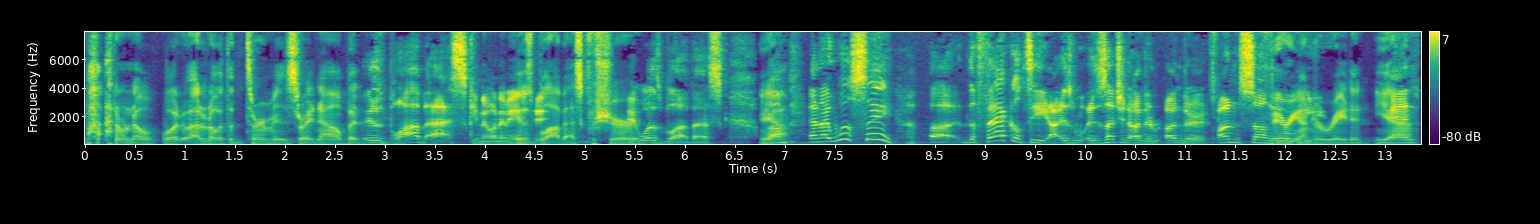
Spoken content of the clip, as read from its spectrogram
I don't know what I don't know what the term is right now, but It was blob esque. You know what I mean? it was blob esque for sure. It was blob esque. Yeah. Um, and I will say, uh, the faculty is, is such an under under unsung, very movie. underrated. Yeah, And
